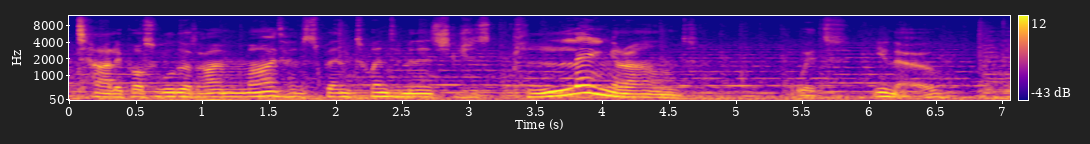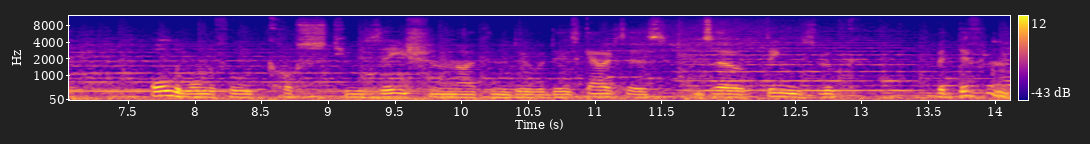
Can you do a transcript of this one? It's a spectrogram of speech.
Entirely possible that I might have spent 20 minutes just playing around with, you know, all the wonderful customization I can do with these characters, so things look a bit different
